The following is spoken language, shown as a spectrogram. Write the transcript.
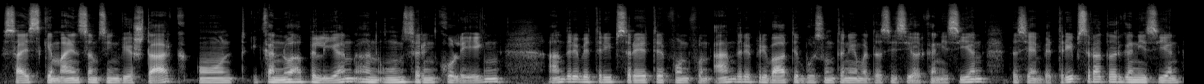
Das heißt, gemeinsam sind wir stark und ich kann nur appellieren an unseren Kollegen, andere Betriebsräte von, von anderen privaten Busunternehmern, dass sie sie organisieren, dass sie einen Betriebsrat organisieren,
